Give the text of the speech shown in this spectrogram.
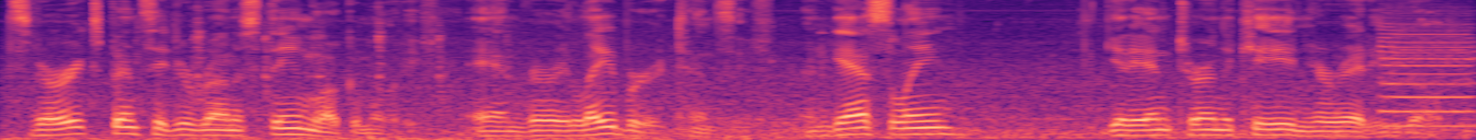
It's very expensive to run a steam locomotive and very labor intensive. And gasoline, get in, turn the key, and you're ready to go.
